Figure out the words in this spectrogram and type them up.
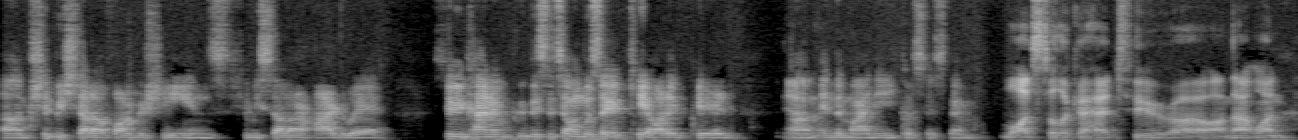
Um, should we shut off our machines? Should we sell our hardware? So you kind of this is almost like a chaotic period um, in the mining ecosystem. Lots to look ahead to uh, on that one.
